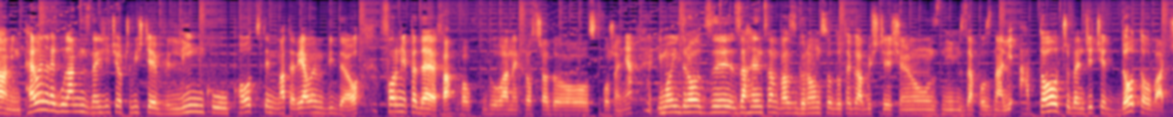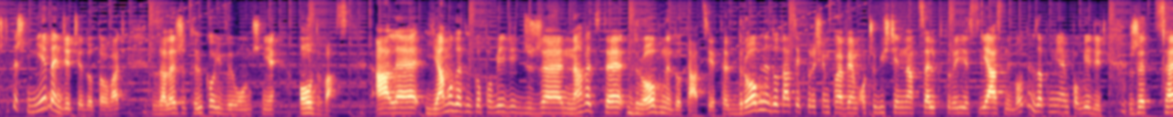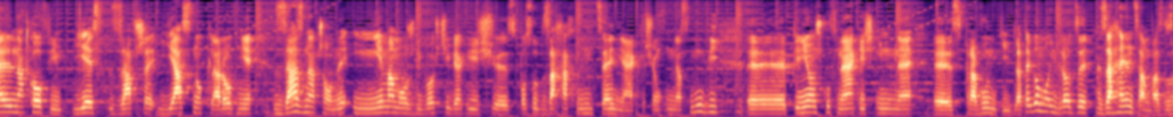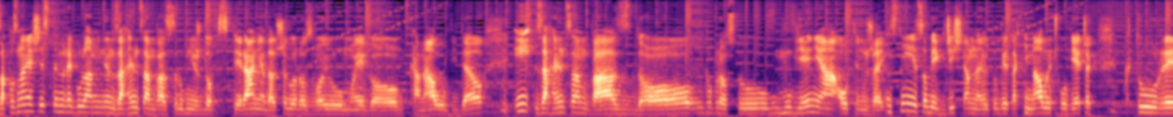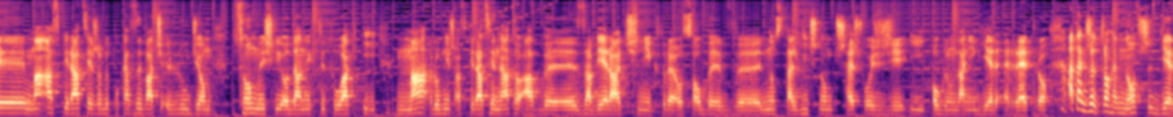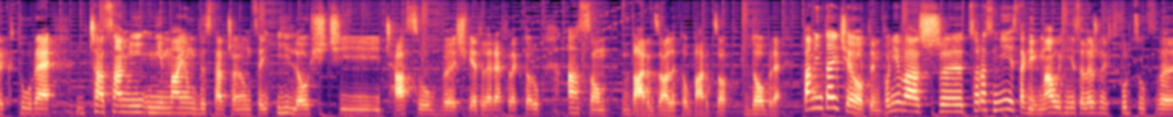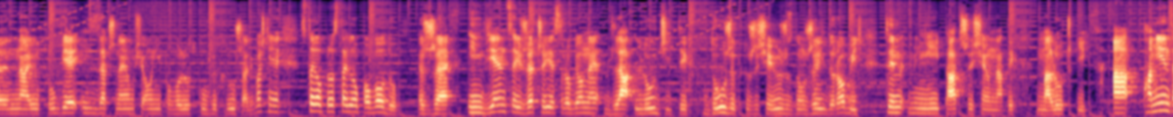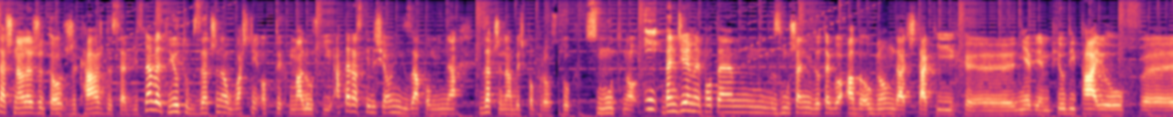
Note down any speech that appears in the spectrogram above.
regulamin. Pełen regulamin znajdziecie oczywiście w linku pod tym materiałem wideo w formie PDF-a, bo była najprostsza do stworzenia. I moi drodzy, zachęcam Was gorąco do tego, abyście się z nim zapoznali. A to, czy będziecie dotować, czy też nie będziecie dotować, zależy tylko i wyłącznie od Was ale ja mogę tylko powiedzieć, że nawet te drobne dotacje, te drobne dotacje, które się pojawiają oczywiście na cel, który jest jasny, bo o tym zapomniałem powiedzieć, że cel na Kofim jest zawsze jasno, klarownie zaznaczony i nie ma możliwości w jakiś e, sposób zachachmęcenia, jak to się u nas mówi, e, pieniążków na jakieś inne e, sprawunki. Dlatego, moi drodzy, zachęcam Was do zapoznania się z tym regulaminem, zachęcam Was również do wspierania dalszego rozwoju mojego kanału, kanału wideo i zachęcam Was do po prostu mówienia o tym, że istnieje sobie gdzieś tam na YouTubie taki mały człowieczek, który ma aspiracje, żeby pokazywać ludziom, co myśli o danych tytułach i ma również aspiracje na to, aby zabierać niektóre osoby w nostalgiczną przeszłość i oglądanie gier retro, a także trochę nowszych gier, które czasami nie mają wystarczającej ilości czasu w świetle reflektorów, a są bardzo, ale to bardzo dobre. Pamiętajcie o tym, ponieważ e, coraz mniej jest takich małych, niezależnych twórców e, na YouTubie i zaczynają się oni powolutku wykruszać. Właśnie z tego prostego powodu, że im więcej rzeczy jest robione dla ludzi, tych dużych, którzy się już zdążyli dorobić, tym mniej patrzy się na tych maluczkich. A pamiętać należy to, że każdy serwis, nawet YouTube, zaczynał właśnie od tych maluczkich, a teraz, kiedy się o nich zapomina, zaczyna być po prostu smutno i będziemy potem zmuszeni do tego, aby oglądać takich, e, nie wiem, PewDiePie'ów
